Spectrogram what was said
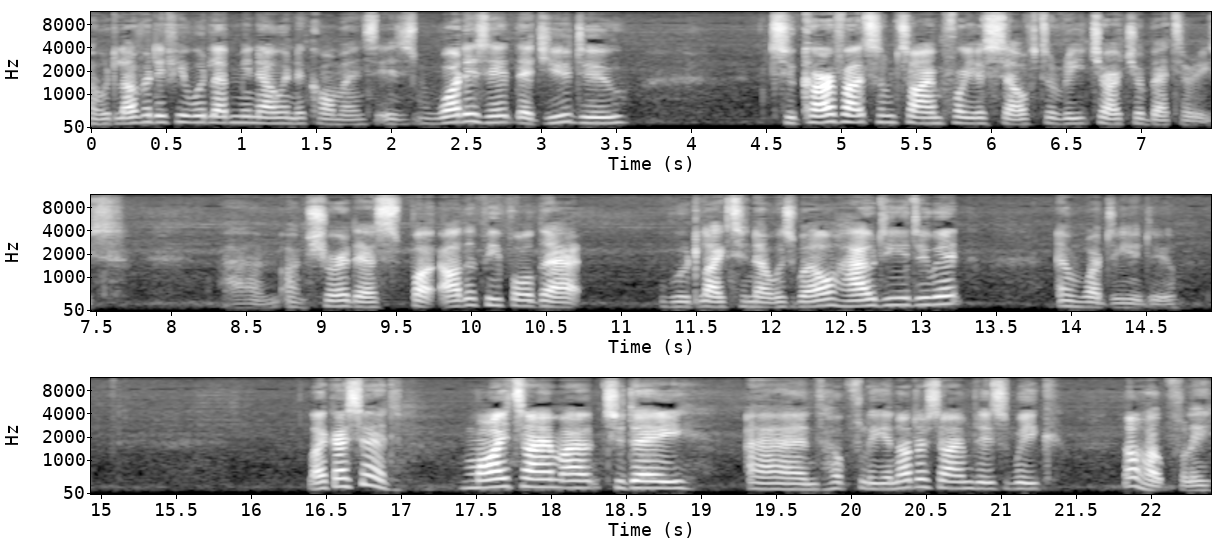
I would love it if you would let me know in the comments is what is it that you do to carve out some time for yourself to recharge your batteries. Um, I'm sure there's other people that would like to know as well how do you do it and what do you do. Like I said, my time out today and hopefully another time this week, not hopefully,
